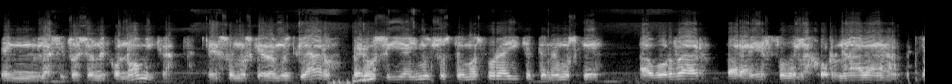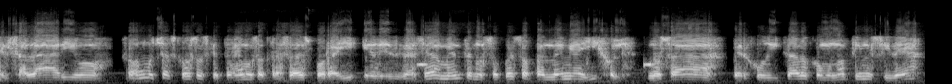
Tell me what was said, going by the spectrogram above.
en la situación económica. Eso nos queda muy claro. Pero sí hay muchos temas por ahí que tenemos que abordar para esto de la jornada, el salario, son muchas cosas que tenemos atrasadas por ahí que desgraciadamente nos tocó esta pandemia, híjole, nos ha perjudicado como no tienes idea,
